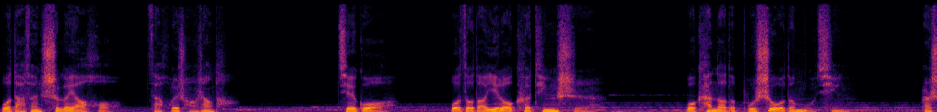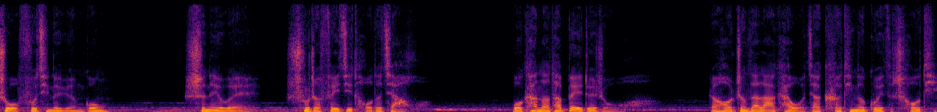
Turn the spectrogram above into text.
我打算吃个药后再回床上躺。结果，我走到一楼客厅时，我看到的不是我的母亲。而是我父亲的员工，是那位梳着飞机头的家伙。我看到他背对着我，然后正在拉开我家客厅的柜子抽屉，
